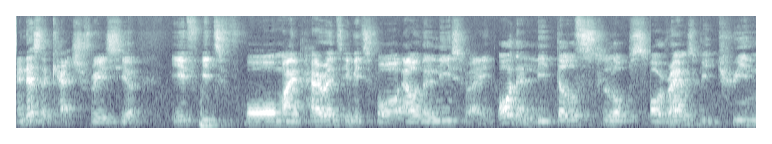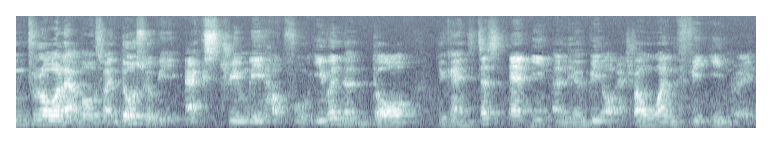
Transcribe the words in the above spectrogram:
and that's a catchphrase here if it's for my parents, if it's for elderlies, right, all the little slopes or ramps between floor levels, right, those will be extremely helpful. Even the door, you can just add in a little bit or extra one feet in, right?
